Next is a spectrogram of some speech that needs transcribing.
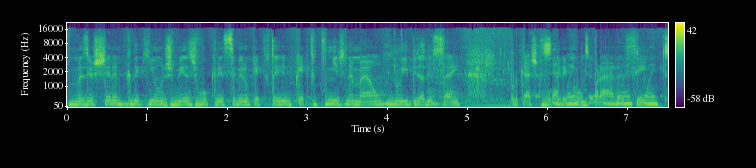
mas eu cheiro-me que daqui a uns meses vou querer saber o que é que tu, tens, o que é que tu tinhas na mão no episódio 100, porque acho que vou Isso é querer muito, comprar muito, assim. muito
